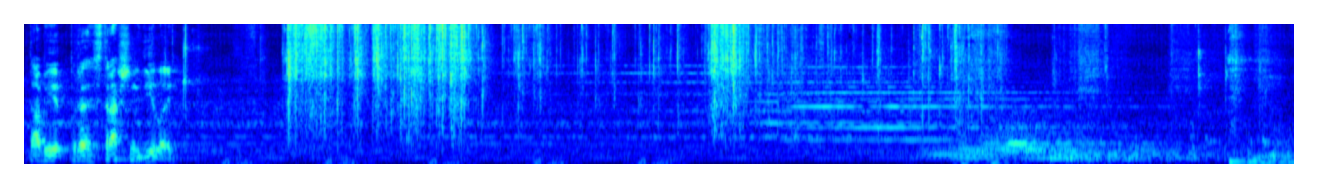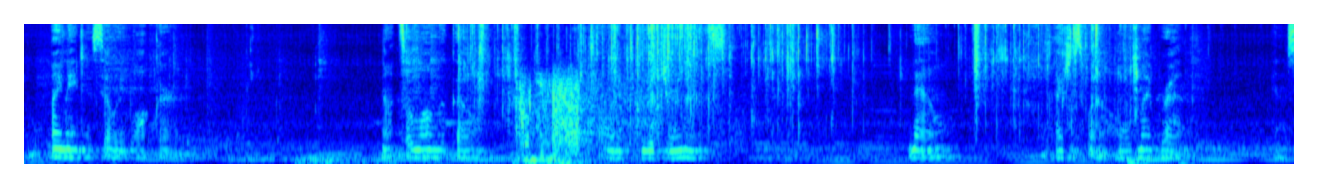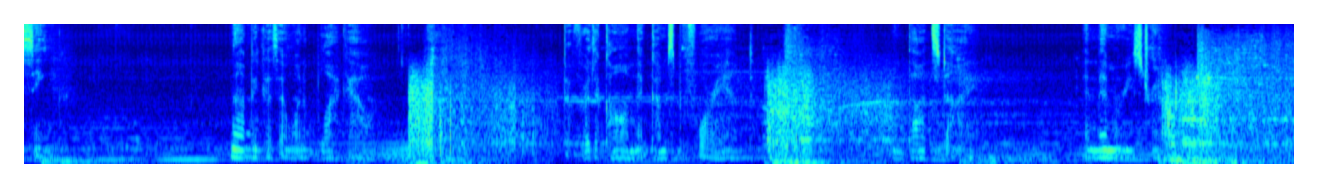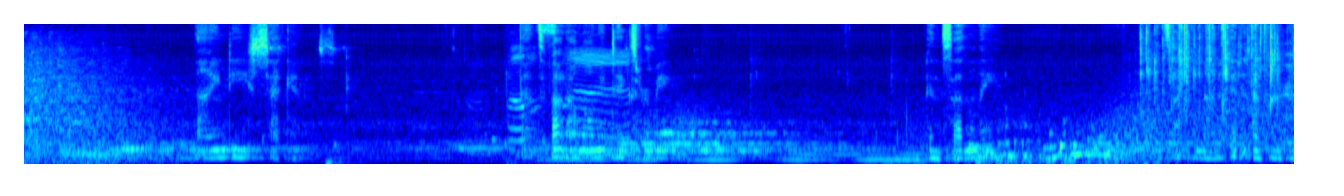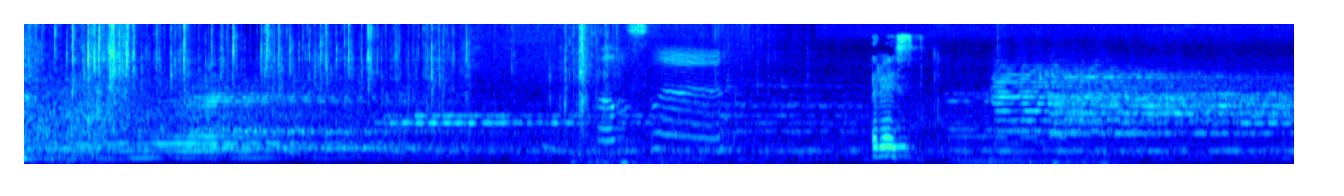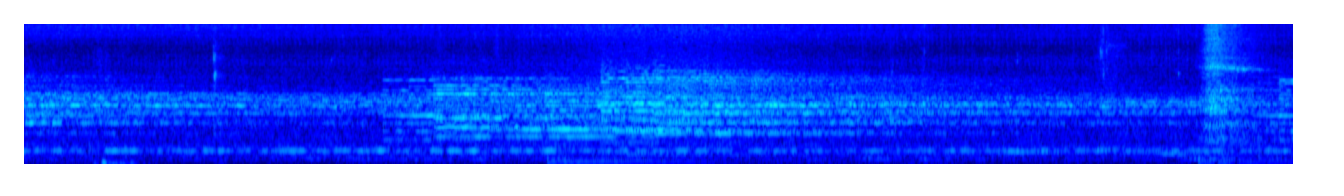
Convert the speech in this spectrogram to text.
Tá by je, strašný delay. Not because I want to black out, but for the calm that comes beforehand. When thoughts die and memories drown. 90 seconds. That's about how long it takes for me. And suddenly, it's like none of it ever happened. Rest.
